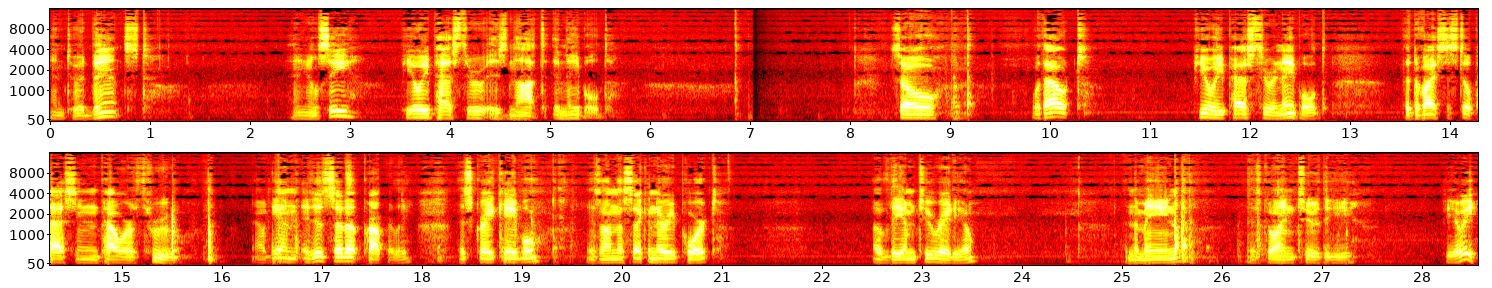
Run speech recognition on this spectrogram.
into advanced, and you'll see PoE pass-through is not enabled. So, without PoE pass-through enabled, the device is still passing power through. Now again, it is set up properly. This gray cable is on the secondary port of the M2 radio, and the main is going to the PoE,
